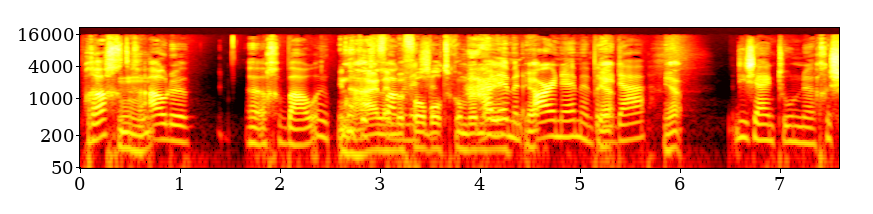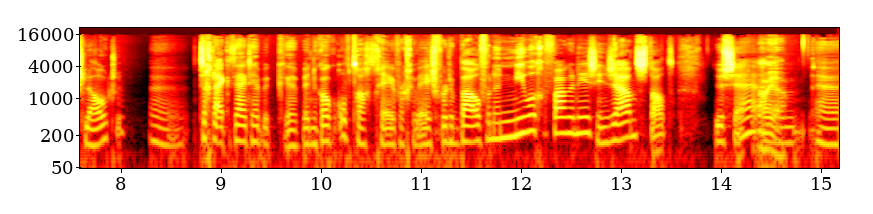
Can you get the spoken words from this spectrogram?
prachtige Mhm. oude uh, gebouwen. In Haarlem bijvoorbeeld komt bij mij. Haarlem en Ja. Arnhem en Breda. Ja. Die zijn toen gesloten. Uh, tegelijkertijd heb ik, uh, ben ik ook opdrachtgever geweest voor de bouw van een nieuwe gevangenis in Zaanstad. Dus hè, Oh ja. uh,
